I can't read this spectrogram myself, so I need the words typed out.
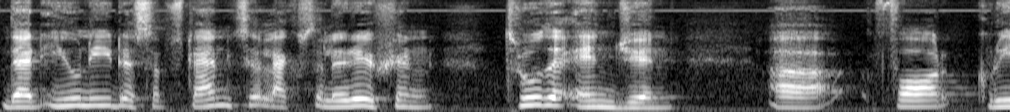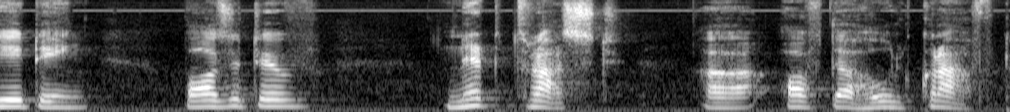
that you need a substantial acceleration through the engine uh, for creating positive net thrust uh, of the whole craft.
